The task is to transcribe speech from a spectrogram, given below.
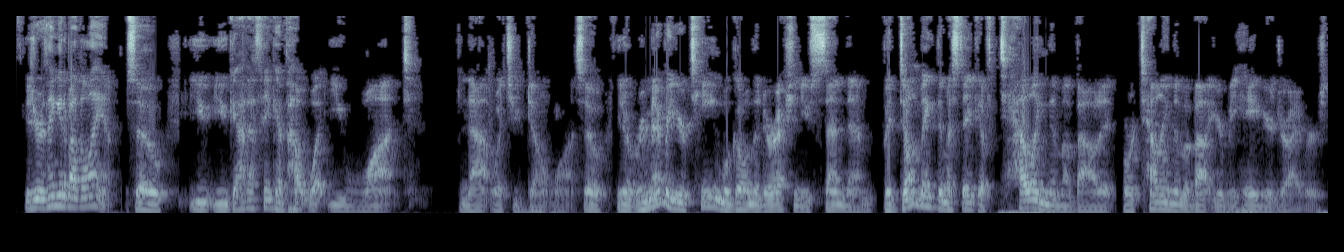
because you were thinking about the lamp. So you, you got to think about what you want not what you don't want. So, you know, remember your team will go in the direction you send them, but don't make the mistake of telling them about it or telling them about your behavior drivers.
